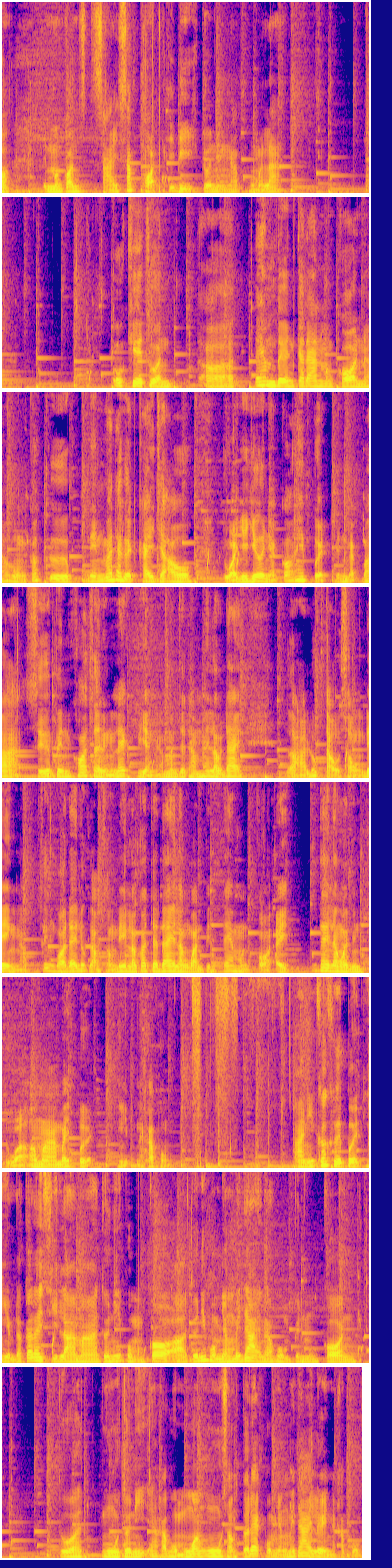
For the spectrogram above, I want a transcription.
เป็นมังกรสายซับพอร์ตที่ดีอีกตัวหนึ่งนะครับโฮมาล่าโอเคส่วนเอ่อแต้มเดินกระดานมังกรนะครับผมก็คือเน้นว่าถ้าเกิดใครจะเอาตั๋วเยอะๆเนี่ยก็ให้เปิดเป็นแบบว่าซื้อเป็นข้อเสนอแลกเปลี่ยนนะมันจะทำให้เราได้ลูกเต๋าสองเด้งนะครับซึ่งพอได้ลูกเต๋าสองเด้งเราก็จะได้รางวัลเป็นแต้มมังกรเอ้ได้รางวัลเป็นตั๋วเอามาไว้เปิดหีบนะครับผม อันนี้ก็คือเปิดหีบแล้วก็ได้ศิลามาตัวนี้ผมก็อ่าตัวนี้ผมยังไม่ได้นะผมเป็นมังกร ตัวงูตัวนี้นะครับผมงูงูสองตัวแรกผมยังไม่ได้เลยนะครับผม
